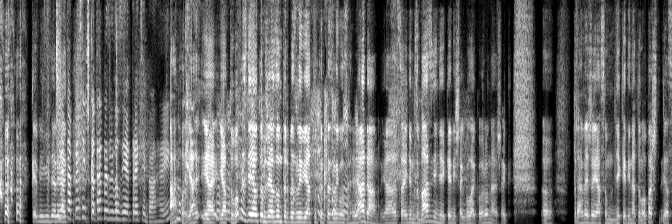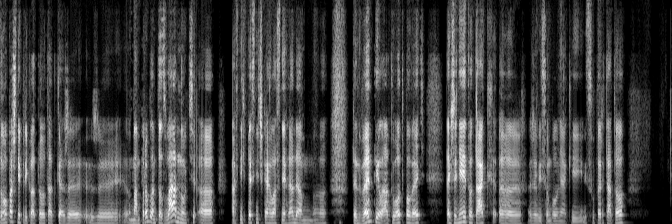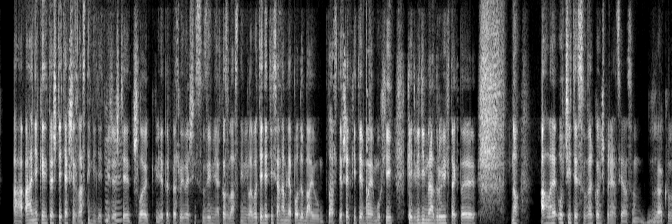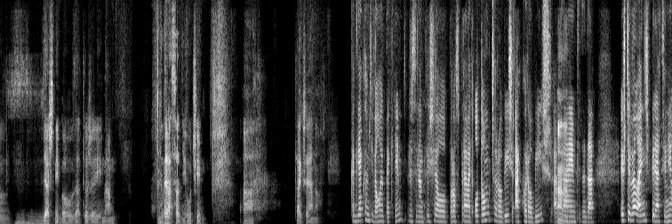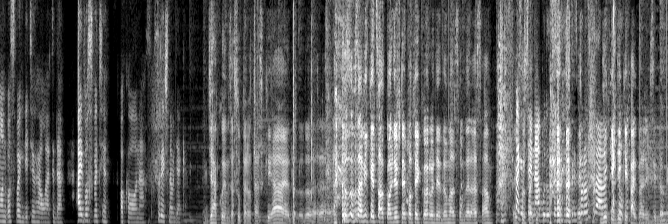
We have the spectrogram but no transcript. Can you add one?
keby videli... Čiže ak... tá pesnička trpezlivosť je aj pre teba, hej? Áno, ja, ja, ja tu vôbec nie je o tom, že ja som trpezlivý, ja tú trpezlivosť hľadám. Ja sa idem zblázniť niekedy, však bola korona, však uh, práve, že ja som niekedy na tom opačný, ja som opačný príklad toho tatka, že, že mám problém to zvládnuť uh, a v tých pesničkách vlastne hľadám uh, ten ventil a tú odpoveď. Takže nie je to tak, uh, že by som bol nejaký super tato, a, a niekedy to ešte ťažšie s vlastnými deťmi, mm-hmm. že ešte človek je trpezlivejší s cudzími ako s vlastnými, lebo tie deti sa na mňa podobajú. Vlastne všetky tie moje muchy, keď vidím na druhých, tak to je... No, ale určite sú veľkou inšpiráciou. Som ako vďačný Bohu za to, že ich mám. Veľa sa od nich učím. A, takže áno. Tak ďakujem ti veľmi pekne, že si nám prišiel porozprávať o tom, čo robíš, ako robíš a prajem ti teda ešte veľa inšpirácie, nielen vo svojich deťoch, ale teda aj vo svete okolo nás. Srdečná vďaka. Ďakujem za super otázky. Ja, do, do, do, som sa vykecal konečne po tej korone, doma som veľa sám. Tak, tak ešte aj na budúce porozprávať. Díky, díky, fakt vážim si to.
